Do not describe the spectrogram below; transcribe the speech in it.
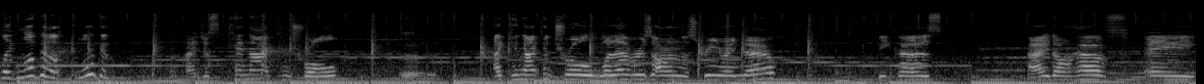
like, look at, look at, I just cannot control, I cannot control whatever's on the screen right now, because I don't have a,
